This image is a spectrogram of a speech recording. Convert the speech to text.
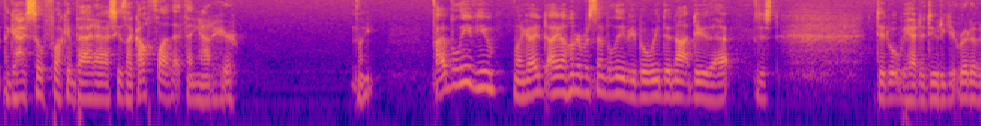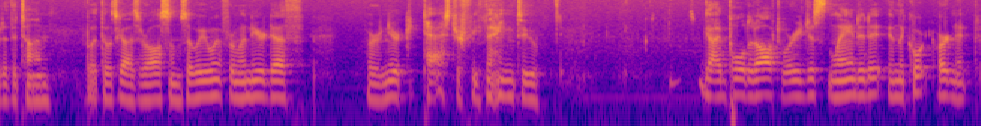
the guy's so fucking badass, he's like, I'll fly that thing out of here. Like, I believe you. Like, I, I 100% believe you, but we did not do that. Just did what we had to do to get rid of it at the time. But those guys are awesome. So we went from a near death or near catastrophe thing to guy pulled it off to where he just landed it in the courtyard and it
